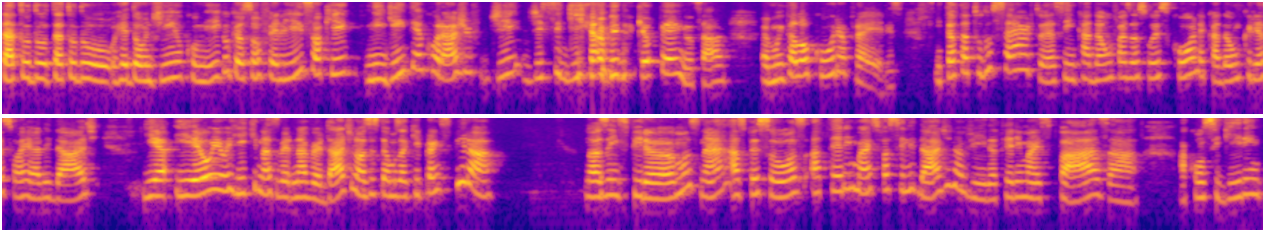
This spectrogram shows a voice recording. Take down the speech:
Tá tudo, tá tudo redondinho comigo, que eu sou feliz, só que ninguém tem a coragem de, de seguir a vida que eu tenho, sabe? É muita loucura para eles. Então tá tudo certo, é assim, cada um faz a sua escolha, cada um cria a sua realidade, e, e eu e o Henrique, nas, na verdade, nós estamos aqui para inspirar. Nós inspiramos né, as pessoas a terem mais facilidade na vida, a terem mais paz, a, a conseguirem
